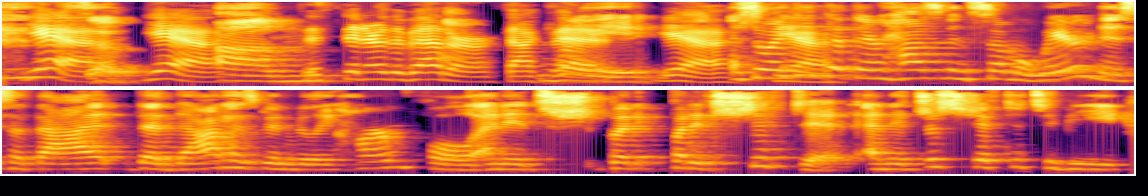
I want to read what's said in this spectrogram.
yeah. So, yeah. Um, the thinner, the better back then. Right. Yeah. So I yeah. think that there has been some awareness that that, that that has been really harmful and it's, but, but it's shifted and it just shifted to be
